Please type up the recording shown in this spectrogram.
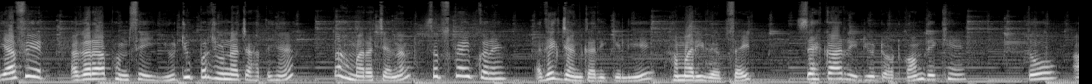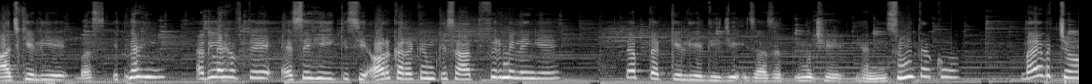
या फिर अगर आप हमसे यूट्यूब पर जुड़ना चाहते हैं तो हमारा चैनल सब्सक्राइब करें। अधिक जानकारी के लिए हमारी website Sahkar radio dot com देखें। तो आज के लिए बस इतना ही। अगले हफ़्ते ऐसे ही किसी और कार्यक्रम के साथ फिर मिलेंगे। तब तक के लिए दीजिए इजाज़त मुझे, यानी सुनीता को। बाय बच्चों।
